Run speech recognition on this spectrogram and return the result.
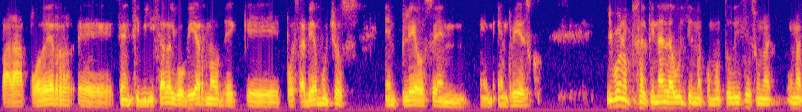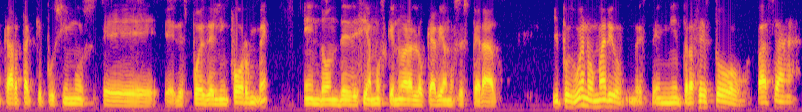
para poder eh, sensibilizar al gobierno de que pues había muchos empleos en, en, riesgo. Y bueno, pues al final la última, como tú dices, una, una carta que pusimos eh, eh, después del informe, en donde decíamos que no era lo que habíamos esperado. Y pues bueno, Mario, este, mientras esto pasa,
